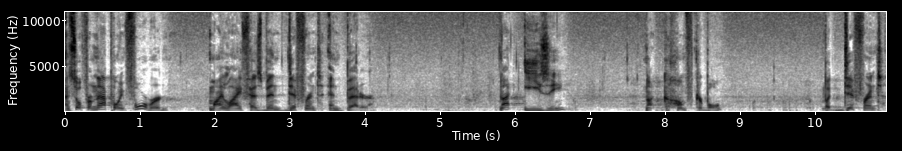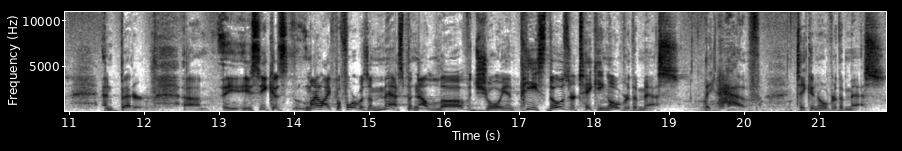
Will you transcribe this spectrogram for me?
And so from that point forward, my life has been different and better. Not easy, not comfortable but different and better. Um, you see, because my life before was a mess, but now love, joy, and peace, those are taking over the mess. They have taken over the mess.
